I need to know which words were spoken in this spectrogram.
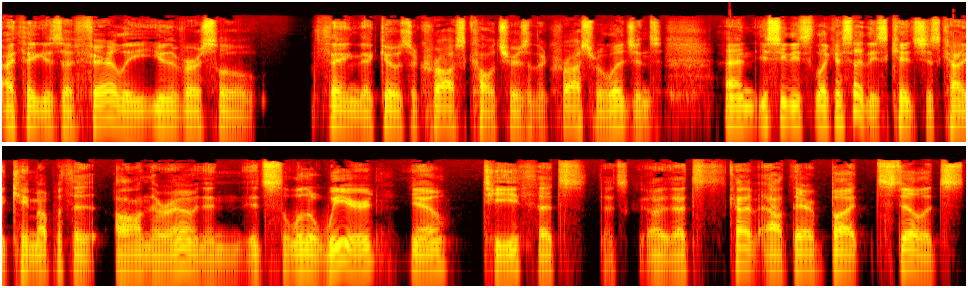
i think is a fairly universal thing that goes across cultures and across religions. And you see these like i said these kids just kind of came up with it on their own and it's a little weird you know teeth that's that's uh, that's kind of out there but still it's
